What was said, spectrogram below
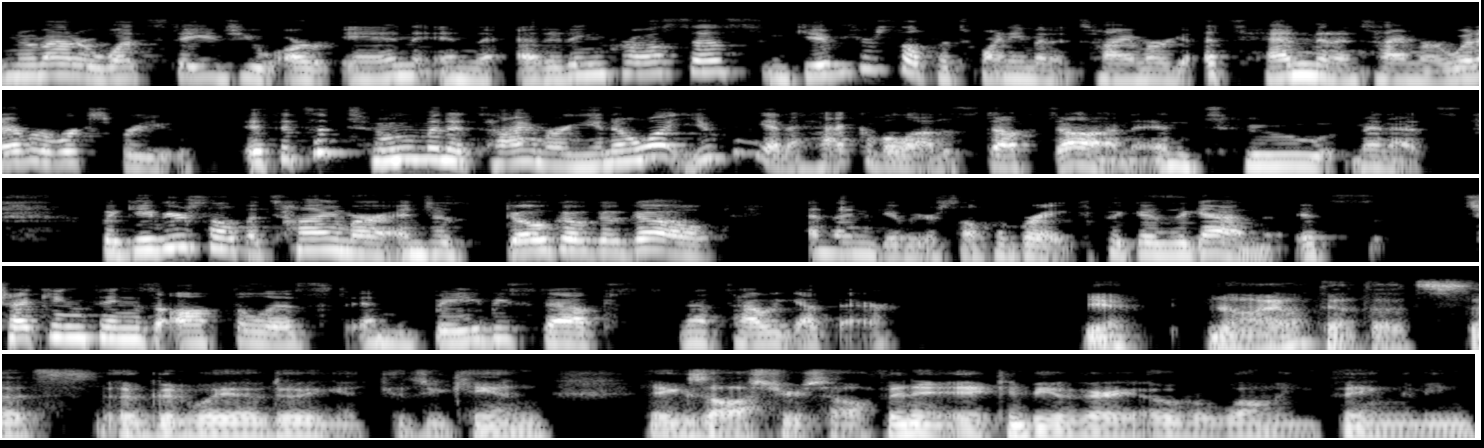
no matter what stage you are in in the editing process give yourself a 20 minute timer a 10 minute timer whatever works for you. If it's a 2 minute timer you know what? You can get a heck of a lot of stuff done in 2 minutes. But give yourself a timer and just go go go go and then give yourself a break because again it's checking things off the list and baby steps. That's how we get there. Yeah, no, I like that. That's that's a good way of doing it because you can exhaust yourself, and it, it can be a very overwhelming thing. I mean,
